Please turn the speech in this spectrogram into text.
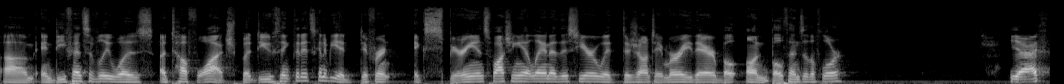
Um, and defensively was a tough watch. But do you think that it's going to be a different experience watching Atlanta this year with DeJounte Murray there bo- on both ends of the floor? Yeah, I, th-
